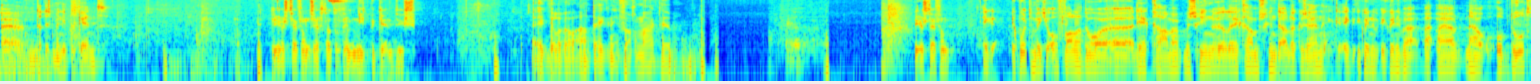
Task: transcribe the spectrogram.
Stefan. dat is me niet bekend. De heer Stefan zegt dat dat hem niet bekend is. Ik wil er wel aantekening van gemaakt hebben. De heer Stefan. Ik, ik word een beetje overvallen door uh, de heer Kramer. Misschien wil de heer Kramer misschien duidelijker zijn. Ik, ik, ik, weet, ik weet niet waar, waar, waar hij nou op doelt.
